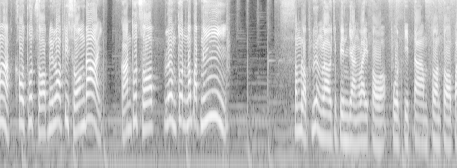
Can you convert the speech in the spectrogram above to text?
มารถเข้าทดสอบในรอบที่ 2 ได้ การทดสอบเริ่มต้นนบัดนี้สำหรับเรื่องราวจะเป็นอย่างไรต่อโปรดติดตามตอนต่อไป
